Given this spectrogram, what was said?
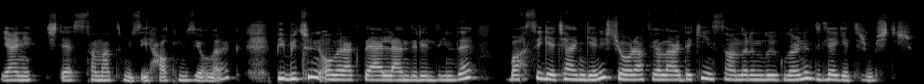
yani işte sanat müziği, halk müziği olarak bir bütün olarak değerlendirildiğinde bahsi geçen geniş coğrafyalardaki insanların duygularını dile getirmiştir.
